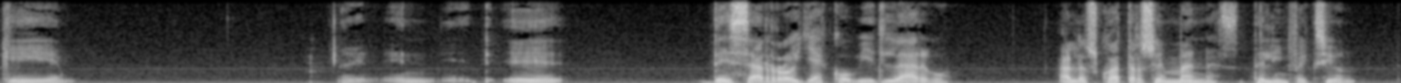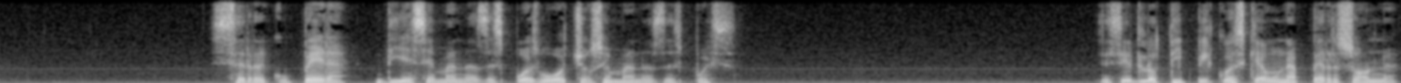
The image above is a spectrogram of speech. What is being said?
que eh, desarrolla COVID largo a las cuatro semanas de la infección se recupera diez semanas después u ocho semanas después. Es decir, lo típico es que a una persona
